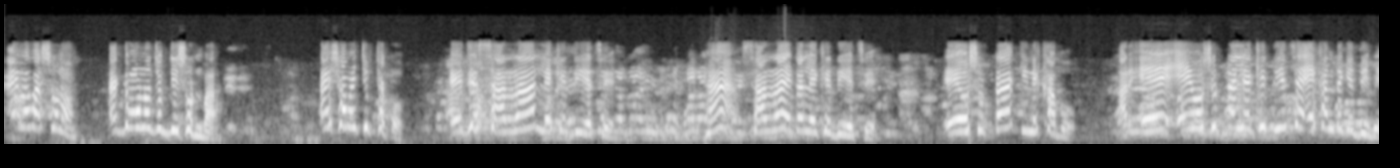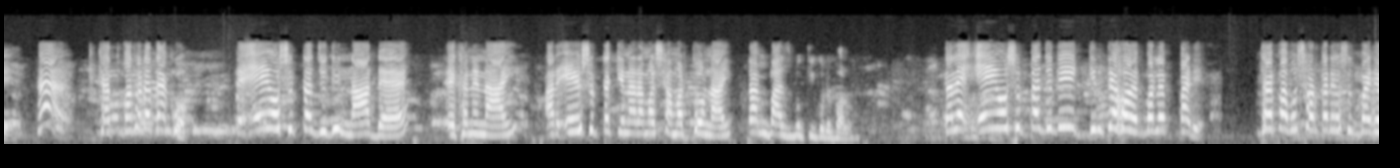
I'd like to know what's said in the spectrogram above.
এই বাবা, শোনো, একদম মনোযোগ দিয়ে শুনবা। এই সবাই চুপ থাকো। এই যে স্যাররা লিখে দিয়েছে। হ্যাঁ স্যাররা এটা লিখে দিয়েছে। এই ওষুধটা কিনে খাব। আর এই এই ওষুধটা লিখে দিয়েছে, এখান থেকে দিবে। হ্যাঁ কথাটা দেখো। এই ওষুধটা যদি না দেয়, এখানে নাই। আর এই ওষুধটা কেনার আমার সামর্থ্য নাই তা আমি বাঁচবো কি করে বলো? তাহলে এই ওষুধটা যদি কিনতে হয় বলে পারে কোথায় পাবো সরকারি ওষুধ বাইরে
